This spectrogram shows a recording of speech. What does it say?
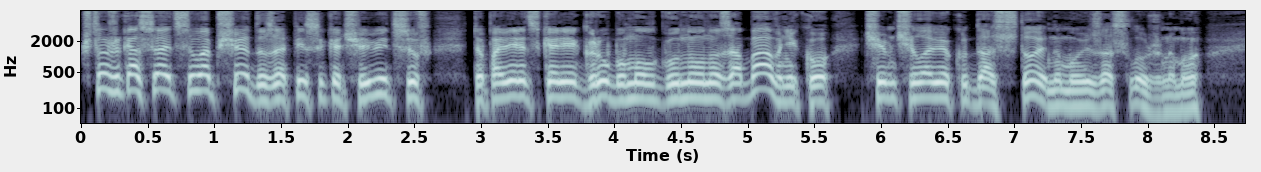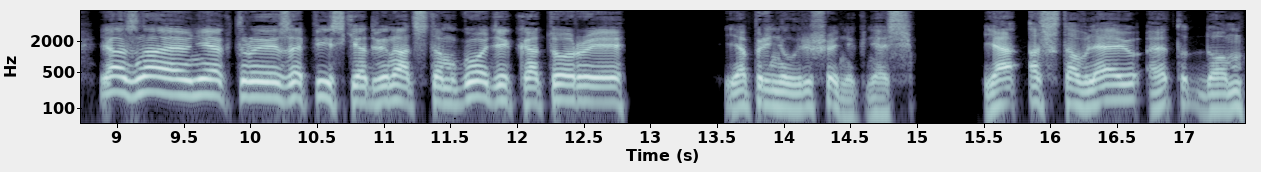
Что же касается вообще до записок очевидцев, то поверят скорее грубому лгуну, но забавнику, чем человеку достойному и заслуженному. Я знаю некоторые записки о двенадцатом годе, которые... Я принял решение, князь. Я оставляю этот дом.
